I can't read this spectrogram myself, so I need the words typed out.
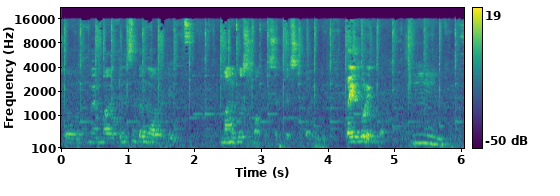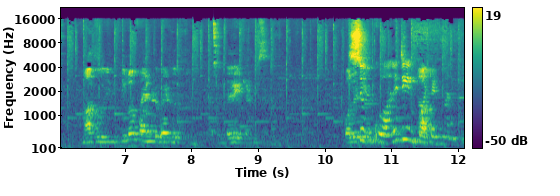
సో మేము మాకు తెలిసిన కాబట్టి మన కోసం పంపిస్తాం బెస్ట్ క్వాలిటీ ప్రైస్ కూడా ఎక్కువ. మాకు ఇది కిలో ఫైవ్ హండ్రెడ్ బయట దొరుకుతుంది. దగ్గర ఎయిట్ హండ్రెడ్ ఇస్తున్నాం సో క్వాలిటీ ఇంపార్టెంట్ మనకి.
